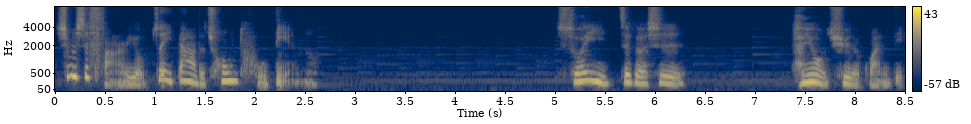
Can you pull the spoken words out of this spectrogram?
是不是反而有最大的冲突点呢？所以这个是很有趣的观点。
